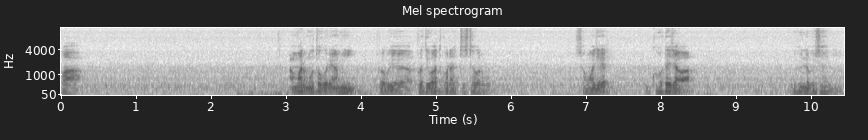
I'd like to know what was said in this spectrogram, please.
বা আমার মতো করে আমি প্রতিবাদ করার চেষ্টা করব। সমাজের ঘটে যাওয়া বিভিন্ন বিষয় নিয়ে।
